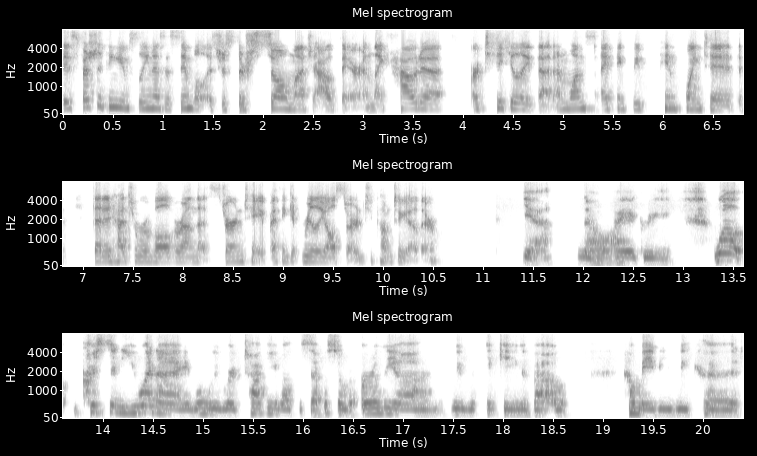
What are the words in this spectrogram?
especially thinking of selena as a symbol it's just there's so much out there and like how to articulate that. And once i think we pinpointed that it had to revolve around that stern tape i think it really all started to come together. Yeah no, I agree. Well, Kristin, you and I, when we were talking about this episode early on, we were thinking about how maybe we could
